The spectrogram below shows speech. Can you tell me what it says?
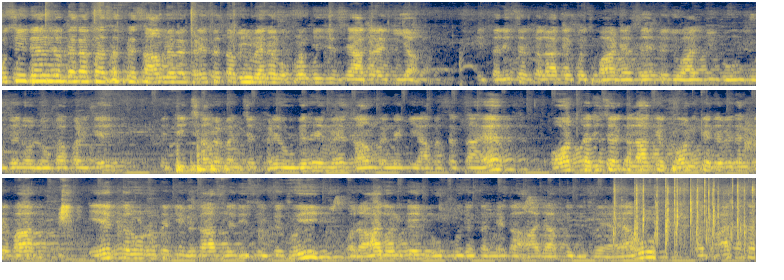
उसी दिन जब नगर परिषद के सामने में खड़े थे, तभी मैंने मुख्यमंत्री जी से आग्रह किया कि तरीचर कला के कुछ वार्ड ऐसे हैं कि जो आज भी भूमि पूजन और लोकार्पण के प्रतीक्षा में वंचित खड़े हुए हैं इनमें काम करने की आवश्यकता है। और तरीचर कला के फ़ोन के निवेदन के बाद एक करोड़ रुपए की विकास निधि स्वीकृत हुई और आज उनके भूमि पूजन करने का आज आपके बीच में आया हूँ। और भाजपा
